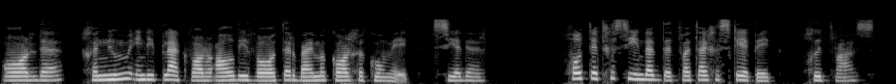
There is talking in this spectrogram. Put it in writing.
aarde, genoem in die plek waar al die water bij mekaar gekomen het, seder. God het gezien dat dit wat hij geskep het, goed was.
